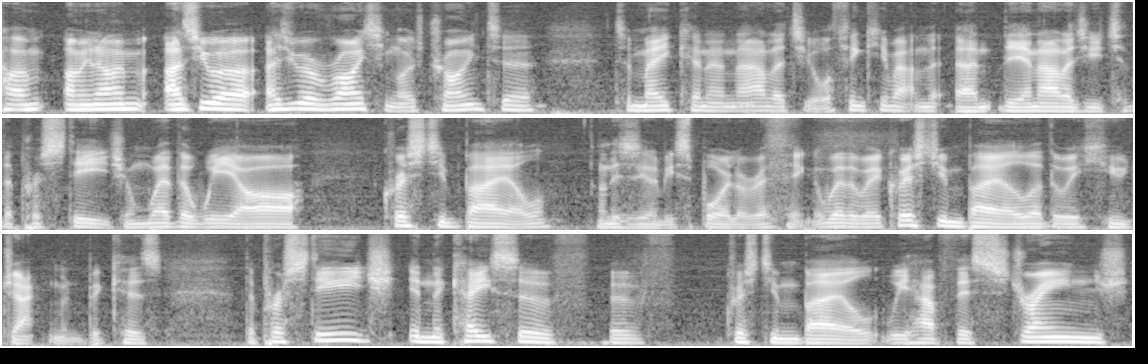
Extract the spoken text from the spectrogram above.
um, I mean, I'm as you were as you were writing, I was trying to to make an analogy or thinking about an, the analogy to the Prestige and whether we are Christian Bale, and this is going to be spoilerific, whether we're Christian Bale, whether we're Hugh Jackman, because the Prestige, in the case of of Christian Bale, we have this strange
